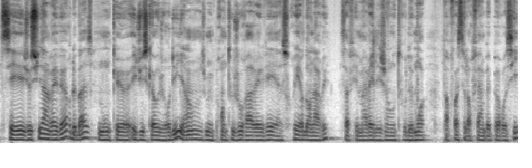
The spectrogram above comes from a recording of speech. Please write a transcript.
c'est, je suis un rêveur de base, donc euh, et jusqu'à aujourd'hui, hein, je me prends toujours à rêver, à sourire dans la rue. Ça fait marrer les gens autour de moi. Parfois, ça leur fait un peu peur aussi.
